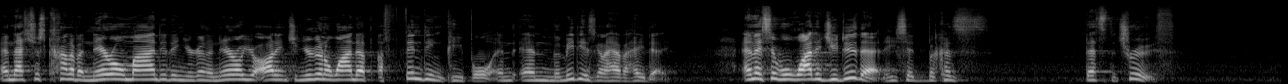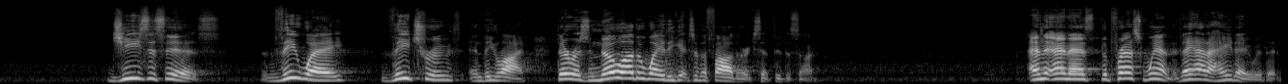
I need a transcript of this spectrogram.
and that's just kind of a narrow minded and you're going to narrow your audience and you're going to wind up offending people and, and the media is going to have a heyday. And they said, Well, why did you do that? He said, Because that's the truth. Jesus is the way, the truth, and the life. There is no other way to get to the Father except through the Son. And, and as the press went, they had a heyday with it.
